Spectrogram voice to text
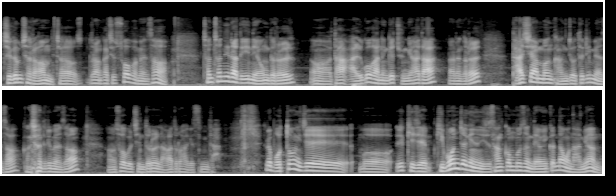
지금처럼 저랑 같이 수업하면서 천천히라도 이 내용들을 어, 다 알고 가는 게 중요하다라는 것을 다시 한번 강조드리면서 강조드리면서 어, 수업을 진도를 나가도록 하겠습니다. 그리고 보통 이제 뭐 이렇게 이제 기본적인 이제 상권 분석 내용이 끝나고 나면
